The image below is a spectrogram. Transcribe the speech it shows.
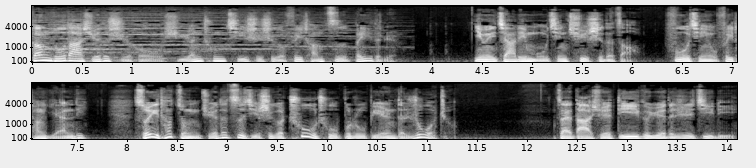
刚读大学的时候，许渊冲其实是个非常自卑的人，因为家里母亲去世的早，父亲又非常严厉，所以他总觉得自己是个处处不如别人的弱者。在大学第一个月的日记里，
